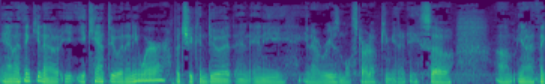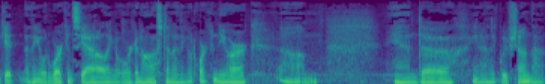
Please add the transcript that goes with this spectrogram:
And I think, you know, you, you, can't do it anywhere, but you can do it in any, you know, reasonable startup community. So, um, you know, I think it, I think it would work in Seattle. I think it would work in Austin. I think it would work in New York. Um, and, uh, you know, I think we've shown that.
